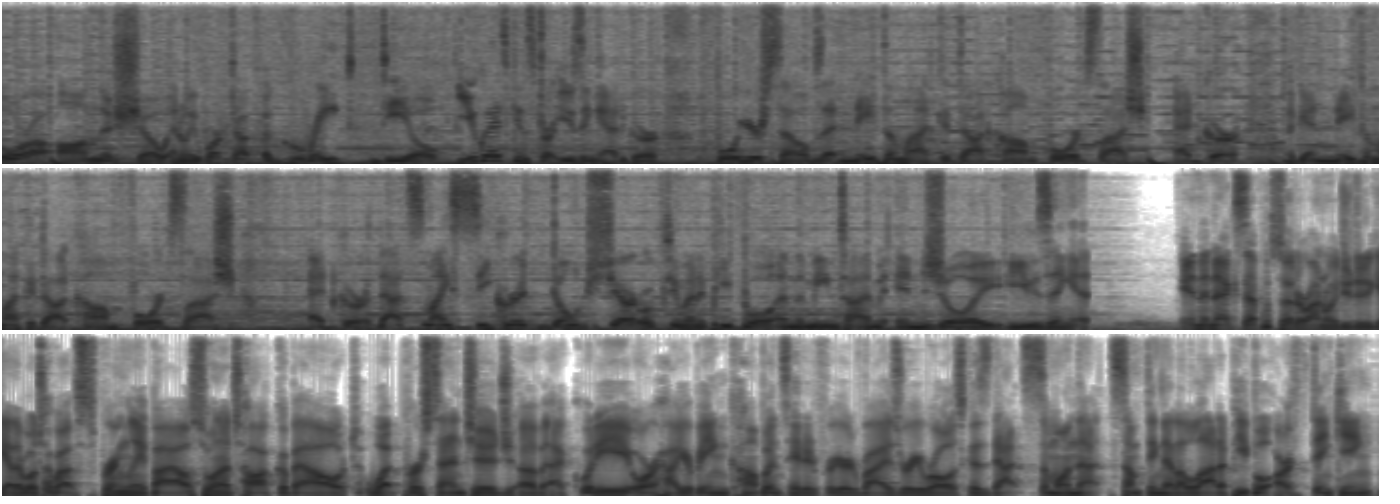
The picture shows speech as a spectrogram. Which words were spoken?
Laura on the show, and we worked out a great deal. You guys can start using Edgar for yourselves at nathanlatka.com forward slash Edgar. Again, nathanlatka.com forward slash Edgar. That's my secret. Don't share it with too many people. In the meantime, enjoy using it. In the next episode around we do together, we'll talk about Springleap. I also want to talk about what percentage of equity or how you're being compensated for your advisory roles, because that's someone that something that a lot of people are thinking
